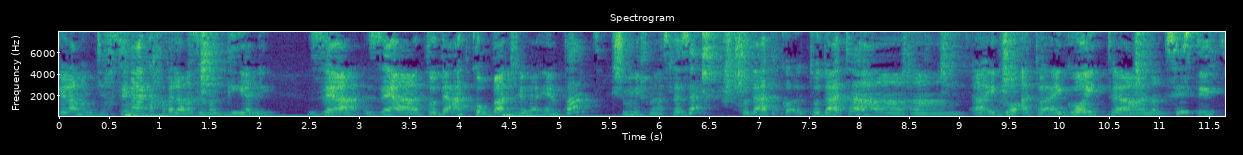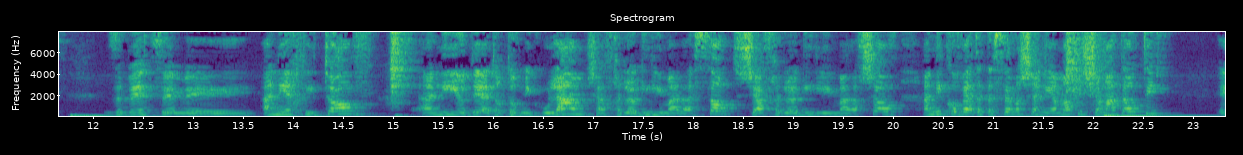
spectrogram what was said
ולמה מתייחסים אליי ככה, ולמה זה מגיע לי. זה, זה התודעת קורבן של האמפת, כשהוא נכנס לזה. תודעת, תודעת האגו, האגואית הנרקסיסטית, זה בעצם אה, אני הכי טוב, אני יודע יותר טוב מכולם, שאף אחד לא יגיד לי מה לעשות, שאף אחד לא יגיד לי מה לחשוב, אני קובע, אתה תעשה מה שאני אמרתי, שמעת אותי? אה,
